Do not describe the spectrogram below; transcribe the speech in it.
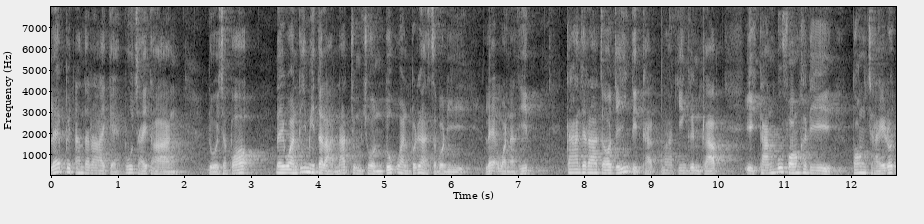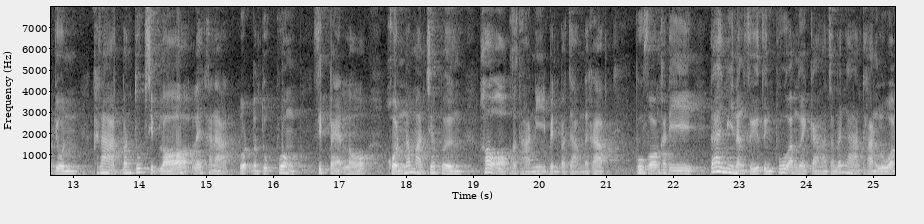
และเป็นอันตรายแก่ผู้ใช้ทาง โดยเฉพาะ ในวันที่มีตลาดนัดชุมชนทุกวันพฤหัสบดี และวันอาทิตย์ การจราจรจะยิ่งติดขัดมากยิ่งขึ้นครับ อีกทั้งผู้ฟ้องคดีต้องใช้รถยนต์ ขนาดบรรทุก 10 ล้อ และขนาดรถบรรทุกพ่วง 18 ล้อ ขนน้ำมันเชื้อเพลิง เข้าออกสถานีเป็นประจำนะครับ ผู้ฟ้องคดีได้มีหนังสือถึงผู้อำนวยการสำนักงานทางหลวง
